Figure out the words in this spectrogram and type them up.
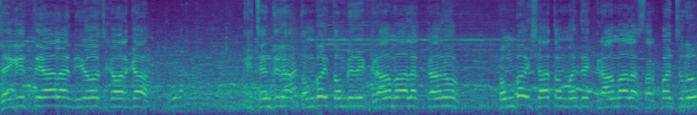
జగిత్యాల నియోజకవర్గకి చెందిన తొంభై తొమ్మిది గ్రామాలకు గాను తొంభై శాతం మంది గ్రామాల సర్పంచులు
